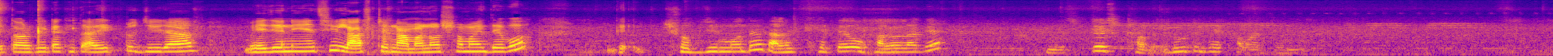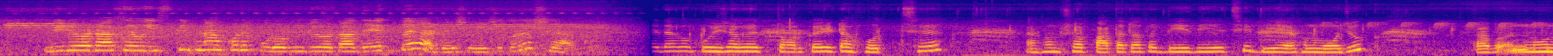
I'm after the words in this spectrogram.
এই তরকারিটা খেতে আর একটু জিরা ভেজে নিয়েছি, লাস্টে নামানোর সময় দেব। সবজির মধ্যে, তাহলে খেতেও ভালো লাগে। টেস্ট হবে, রুটি দিয়ে খাওয়ার জন্য। ভিডিওটা কেউ স্কিপ না করে পুরো ভিডিওটা দেখবে আর বেশি বেশি করে শেয়ার করবে। দেখো পুঁই শাকের তরকারিটা হচ্ছে। এখন সব পাতা টাতা দিয়ে দিয়েছি, দিয়ে এখন মজুক। তারপর নুন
